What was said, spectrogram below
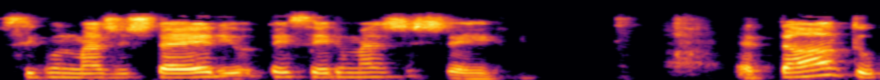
segundo magistério, terceiro magistério. É tanto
